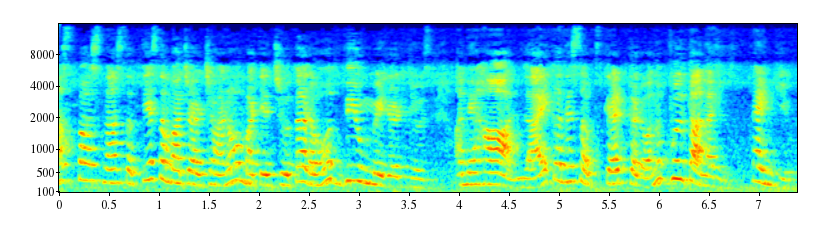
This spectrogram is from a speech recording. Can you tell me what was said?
આસપાસના સત્ય સમાચાર જાણવા માટે જોતા રહો દીવ મેડર ન્યૂઝ. અને હા લાઈક અને સબસ્ક્રાઇબ કરવાનું ભૂલતા નહીં. થેન્ક યુ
